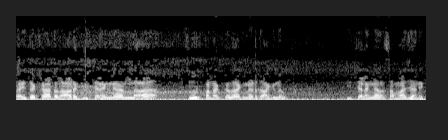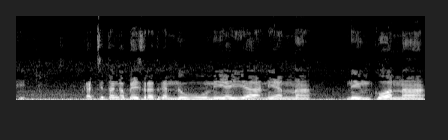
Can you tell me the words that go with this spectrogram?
రైతక్క ఆటలు ఆడకు. తెలంగాణలో తూర్పనక్క దాకినాడు దాగినవు ఈ తెలంగాణ సమాజానికి. ఖచ్చితంగా బేసిరత్గా నువ్వు నీ అయ్య నీ అన్న నీ ఇంకో అన్న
